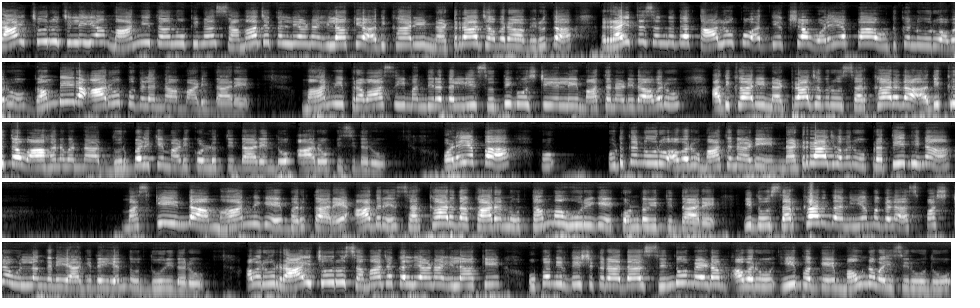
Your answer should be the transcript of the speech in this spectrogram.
ರಾಯಚೂರು ಜಿಲ್ಲೆಯ ಮಾನ್ವಿ ತಾಲೂಕಿನ ಸಮಾಜ ಕಲ್ಯಾಣ ಇಲಾಖೆ ಅಧಿಕಾರಿ ನಟರಾಜ್ ಅವರ ವಿರುದ್ಧ ರೈತ ಸಂಘದ ತಾಲೂಕು ಅಧ್ಯಕ್ಷ ಒಳೆಯಪ್ಪ ಉಟುಕನೂರು ಅವರು ಗಂಭೀರ ಆರೋಪಗಳನ್ನ ಮಾಡಿದ್ದಾರೆ. ಮಾನ್ವಿ ಪ್ರವಾಸಿ ಮಂದಿರದಲ್ಲಿ ಸುದ್ದಿಗೋಷ್ಠಿಯಲ್ಲಿ ಮಾತನಾಡಿದ ಅವರು, ಅಧಿಕಾರಿ ನಟರಾಜ್ ಅವರು ಸರ್ಕಾರದ ಅಧಿಕೃತ ವಾಹನವನ್ನ ದುರ್ಬಳಕೆ ಮಾಡಿಕೊಳ್ಳುತ್ತಿದ್ದಾರೆಂದು ಆರೋಪಿಸಿದರು. ಒಳೆಯಪ್ಪ ಉಟ್ಕನೂರು ಅವರು ಮಾತನಾಡಿ, ನಟರಾಜ್ ಅವರು ಪ್ರತಿದಿನ ಮಸ್ಕಿಯಿಂದ ಮಾನ್ವಿಗೆ ಬರುತ್ತಾರೆ. ಆದರೆ ಸರ್ಕಾರದ ಕಾರನ್ನು ತಮ್ಮ ಊರಿಗೆ ಕೊಂಡೊಯ್ಯುತ್ತಿದ್ದಾರೆ. ಇದು ಸರ್ಕಾರದ ನಿಯಮಗಳ ಸ್ಪಷ್ಟ ಉಲ್ಲಂಘನೆಯಾಗಿದೆ ಎಂದು ದೂರಿದರು. ಅವರು ರಾಯಚೂರು ಸಮಾಜ ಕಲ್ಯಾಣ ಇಲಾಖೆ ಉಪನಿರ್ದೇಶಕರಾದ ಸಿಂಧು ಮೇಡಂ ಅವರು ಈ ಬಗ್ಗೆ ಮೌನ ವಹಿಸಿರುವುದು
